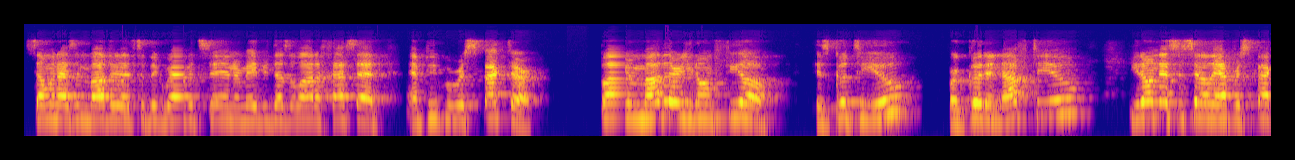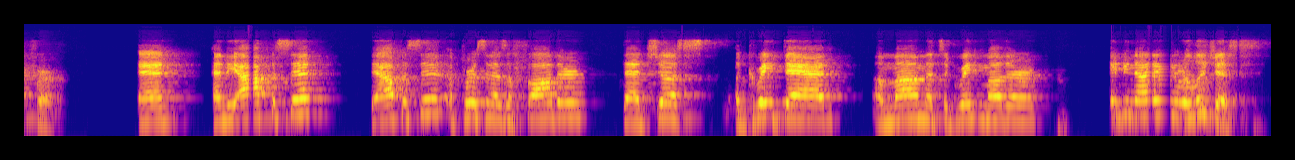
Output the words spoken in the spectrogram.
Someone has a mother that's a big rebbitzin, or maybe does a lot of chesed, and people respect her but your mother you don't feel is good to you or good enough to you, you don't necessarily have respect for. And and the opposite, the opposite, a person has a father that just a great dad, a mom that's a great mother, maybe not even religious,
